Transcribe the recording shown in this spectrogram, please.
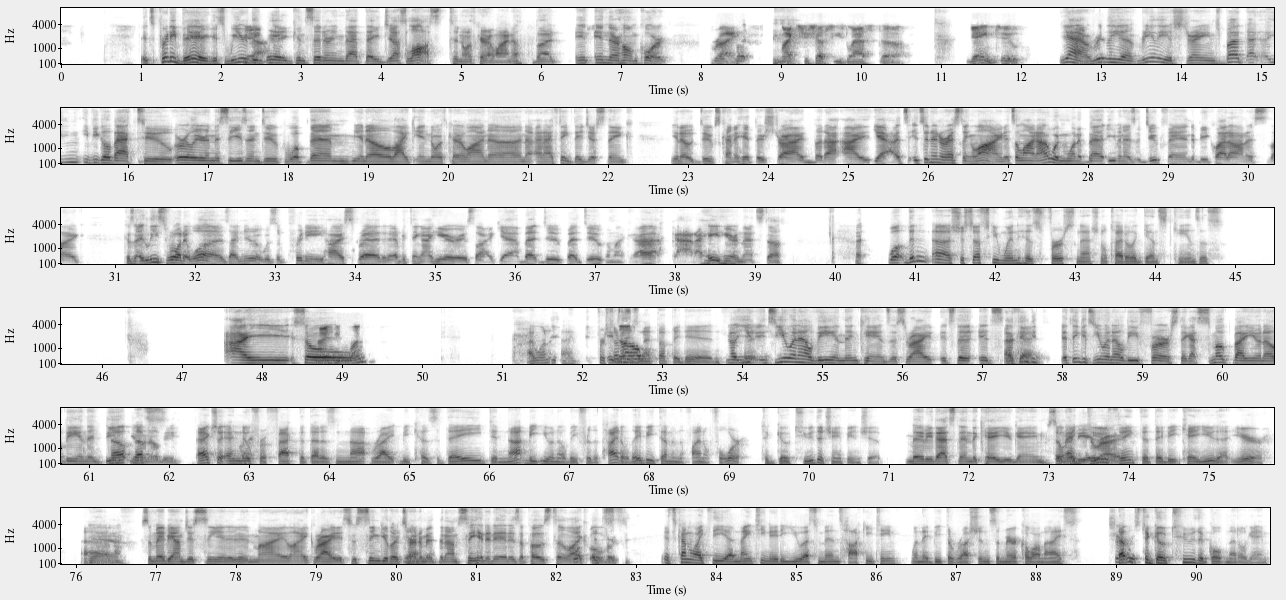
It's pretty big. It's weirdly Yeah. big considering that they just lost to North Carolina, but in in their home court. Right. But- Mike Krzyzewski's last uh, game too. Yeah, really, uh, really strange. But uh, if you go back to earlier in the season, Duke whooped them, you know, like in North Carolina, and and I think they just think, you know, Duke's kind of hit their stride. But I, I, yeah, it's it's an interesting line. It's a line I wouldn't want to bet even as a Duke fan, to be quite honest. Like, because at least for what it was, I knew it was a pretty high spread, and everything I hear is like, yeah, bet Duke, bet Duke. I'm like, ah, God, I hate hearing that stuff. Well, didn't uh Krzyzewski win his first national title against Kansas? I so 91? I want I for some no. reason I thought they did. No, you, but- it's UNLV and then Kansas, right? It's the it's I think Okay. it's I think it's UNLV first. They got smoked by UNLV and then beat No, that's- UNLV. Actually, I know Right. for a fact that that is not right because they did not beat UNLV for the title. They beat them in the Final Four to go to the championship. Maybe that's then the KU game. So, So, maybe I do you're right. think that they beat KU that year. yeah. Um, So maybe I'm just seeing it in my like right. It's a singular tournament that I'm seeing it in as opposed to like Well, over. it's- It's kind of like the uh, 1980 U.S. men's hockey team when they beat the Russians, the Miracle on Ice. Sure. That was to go to the gold medal game.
